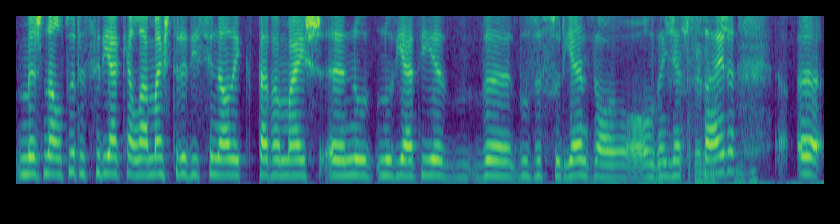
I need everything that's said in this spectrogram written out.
mas na altura seria aquela mais tradicional e que estava mais uh, no, no, dia a dia de, dos açorianos ou, ou da Ilha Terceira, uh,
